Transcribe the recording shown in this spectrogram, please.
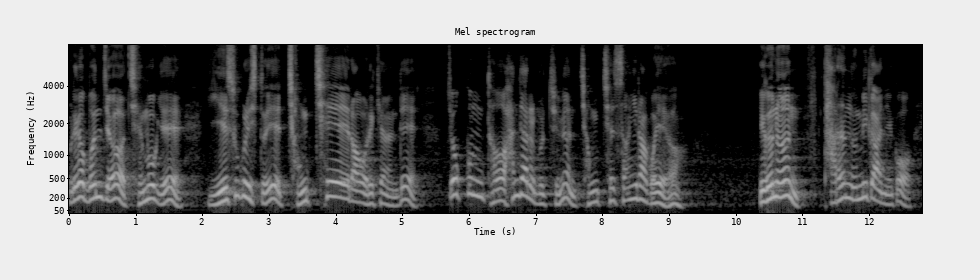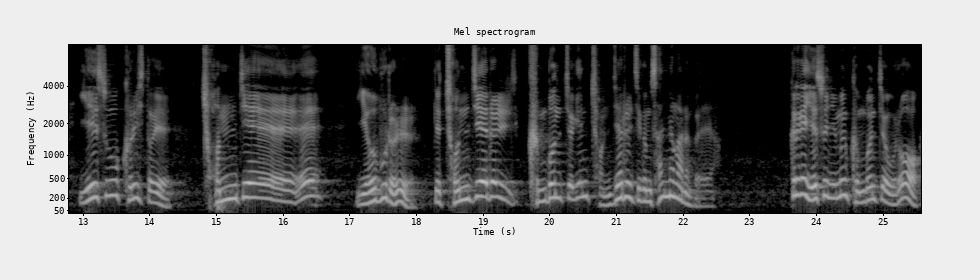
우리가 먼저 제목에 예수 그리스도의 정체라고 이렇게 하는데 조금 더 한자를 붙이면 정체성이라고 해요. 이거는 다른 의미가 아니고 예수 그리스도의 존재의 여부를 존재를 근본적인 존재를 지금 설명하는 거예요. 그러니까 예수님은 근본적으로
